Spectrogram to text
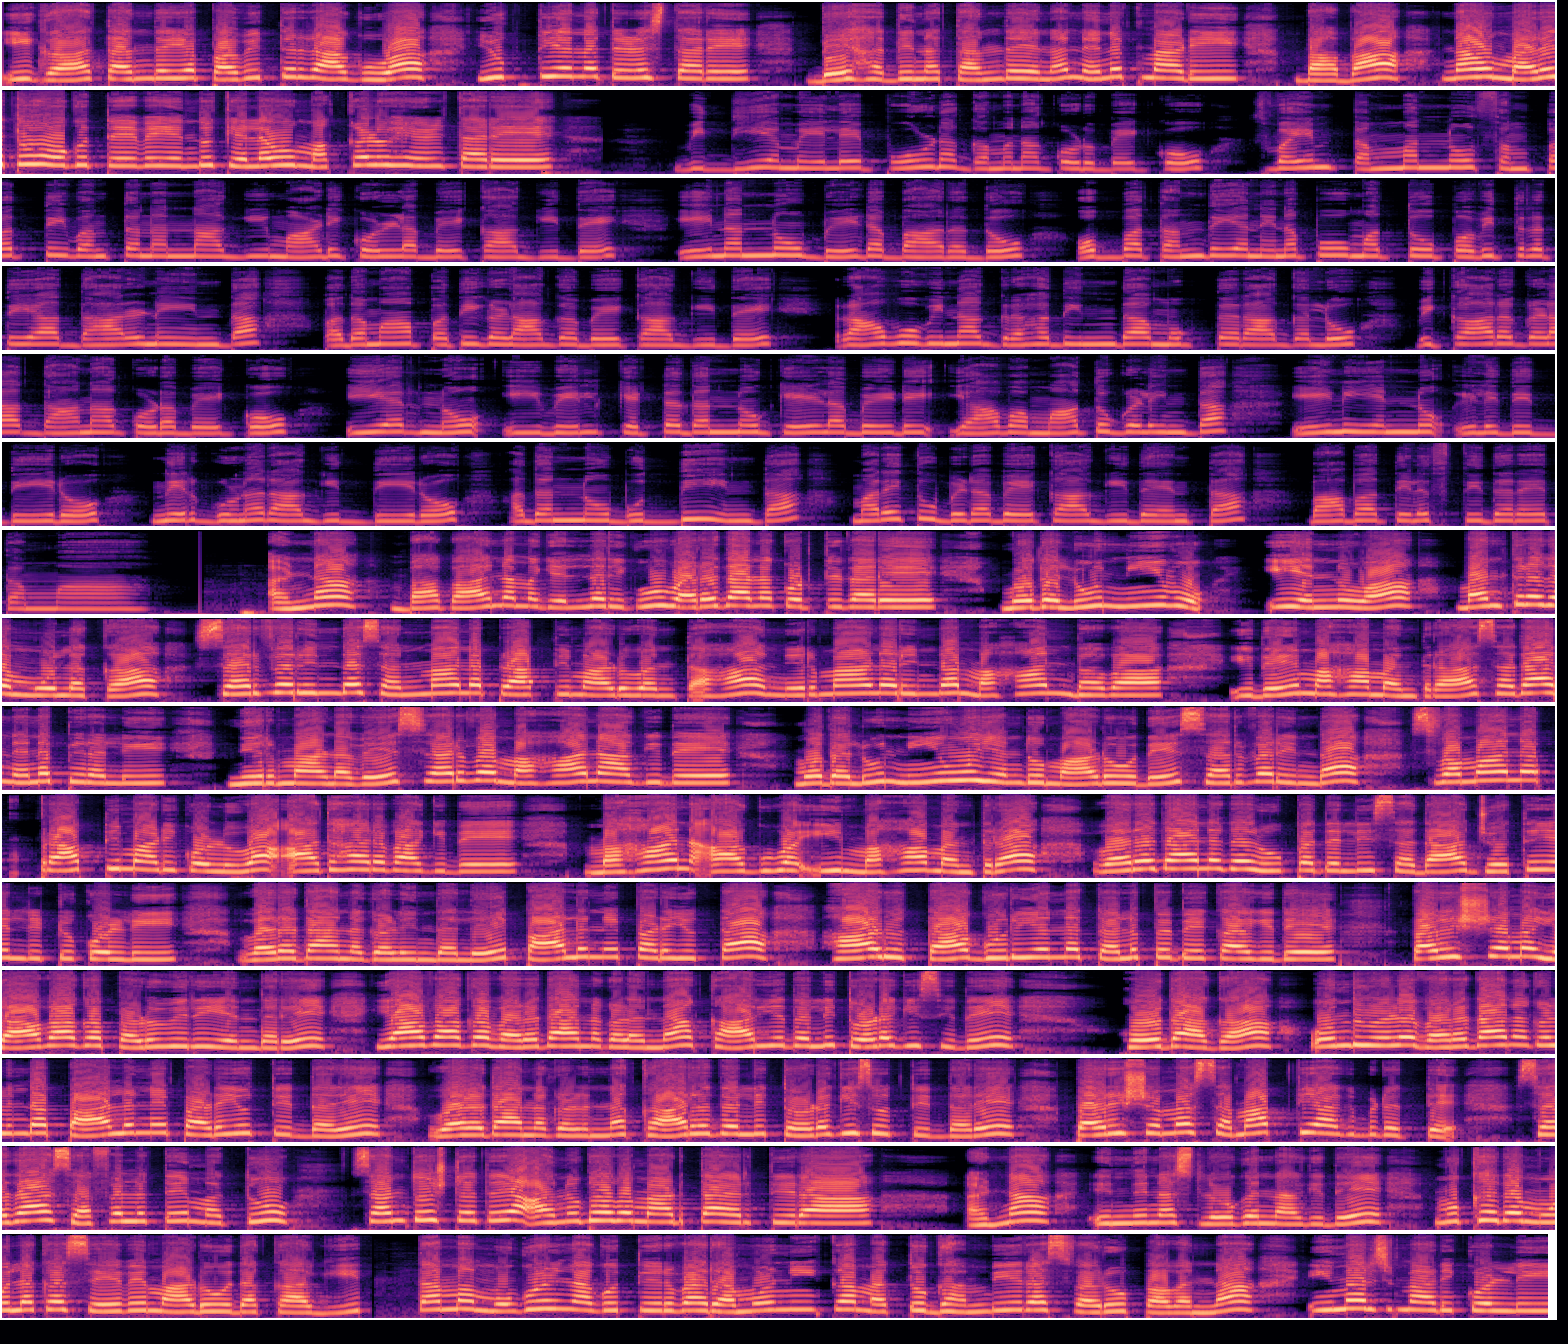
ಈಗ ತಂದೆಯ ಪವಿತ್ರರಾಗುವ ಯುಕ್ತಿಯನ್ನು ತಿಳಿಸ್ತಾರೆ. ದೇಹದಿನ ತಂದೆಯನ್ನ ನೆನಪು ಮಾಡಿ, ಬಾಬಾ, ನಾವು ಮರೆತು ಹೋಗುತ್ತೇವೆ ಎಂದು ಕೆಲವು ಮಕ್ಕಳು ಹೇಳ್ತಾರೆ. ವಿದ್ಯೆಯ ಮೇಲೆ ಪೂರ್ಣ ಗಮನ ಕೊಡಬೇಕು? ಸ್ವಯಂ ತಮ್ಮನ್ನು ಸಂಪತ್ತಿವಂತನನ್ನಾಗಿ ಮಾಡಿಕೊಳ್ಳಬೇಕಾಗಿದೆ. ಏನನ್ನೂ ಬೇಡಬಾರದು. ಒಬ್ಬ ತಂದೆಯ ನೆನಪು ಮತ್ತು ಪವಿತ್ರತೆಯ ಧಾರಣೆಯಿಂದ ಪದಮಾಪತಿಗಳಾಗಬೇಕಾಗಿದೆ. ರಾವುವಿನ ಗ್ರಹದಿಂದ ಮುಕ್ತರಾಗಲು ವಿಕಾರಗಳ ದಾನ ಕೊಡಬೇಕು. ಇಯರ್ ನೋ ಈವಿಲ್ ಕೆಟ್ಟದನ್ನು ಕೇಳಬೇಡಿ. ಯಾವ ಮಾತುಗಳಿಂದ ಏಣಿಯನ್ನು ಇಳಿದಿದ್ದೀರೋ, ನಿರ್ಗುಣರಾಗಿದ್ದೀರೋ, ಅದನ್ನು ಬುದ್ಧಿಯಿಂದ ಮರೆತು ಬಿಡಬೇಕಾಗಿದೆ ಅಂತ ಬಾಬಾ ತಿಳಿಸ್ತಿದ್ದಾರೆ ತಮ್ಮ. ಅಣ್ಣ, ಬಾಬಾ ನಮಗೆಲ್ಲರಿಗೂ ವರದಾನ ಕೊಡ್ತಿದ್ದಾರೆ. ಮೊದಲು ನೀವು ಎನ್ನುವ ಮಂತ್ರದ ಮೂಲಕ ಸರ್ವರಿಂದ ಸನ್ಮಾನ ಪ್ರಾಪ್ತಿ ಮಾಡುವಂತಹ ನಿರ್ಮಾಣರಿಂದ ಮಹಾನ್ ಭವ. ಇದೇ ಮಹಾಮಂತ್ರ ಸದಾ ನೆನಪಿರಲಿ. ನಿರ್ಮಾಣವೇ ಸರ್ವ ಮಹಾನ್ ಆಗಿದೆ ಮೊದಲು ನೀವು ಎಂದು ಮಾಡುವುದೇ ಸರ್ವರಿಂದ ಸ್ವಮಾನ ಪ್ರಾಪ್ತಿ ಮಾಡಿಕೊಳ್ಳುವ ಆಧಾರವಾಗಿದೆ. ಮಹಾನ್ ಆಗುವ ಈ ಮಹಾಮಂತ್ರ ವರದಾನದ ರೂಪದಲ್ಲಿ ಸದಾ ಜೊತೆಯಲ್ಲಿಟ್ಟುಕೊಳ್ಳಿ. ವರದಾನಗಳಿಂದಲೇ ಪಾಲನೆ ಪಡೆಯುತ್ತಾ, ಹಾರುತ್ತಾ ಗುರಿಯನ್ನು ತಲುಪಬೇಕಾಗಿದೆ. ಪರಿಶ್ರಮ ಯಾವಾಗ ಪಡುವಿರಿ ಎಂದರೆ, ಯಾವಾಗ ವರದಾನಗಳನ್ನು ಕಾರ್ಯದಲ್ಲಿ ತೊಡಗಿಸಿದೆ ಹೋದಾಗ ಒಂದು ವೇಳೆ ವರದಾನಗಳಿಂದ ಪಾಲನೆ ಪಡೆಯುತ್ತಿದ್ದರೆ, ವರದಾನಗಳನ್ನು ಕಾರ್ಯದಲ್ಲಿ ತೊಡಗಿಸುತ್ತಿದ್ದರೆ ಪರಿಶ್ರಮ ಸಮಾಪ್ತಿಯಾಗಿಬಿಡುತ್ತೆ. ಸದಾ ಸಫಲತೆ ಮತ್ತು ಸಂತುಷ್ಟತೆಯ ಅನುಭವ ಮಾಡ್ತಾ ಇರ್ತೀರಾ? ಅಣ್ಣ, ಇಂದಿನ ಸ್ಲೋಗನ್ ಆಗಿದೆ, ಮುಖದ ಮೂಲಕ ಸೇವೆ ಮಾಡುವುದಕ್ಕಾಗಿ. ತಮ್ಮ ಮುಗುಳ್ ನಗುತ್ತಿರುವ ರಮಣೀಕ ಮತ್ತು ಗಂಭೀರ ಸ್ವರೂಪವನ್ನ ಇಮರ್ಜ್ ಮಾಡಿಕೊಳ್ಳಿ.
